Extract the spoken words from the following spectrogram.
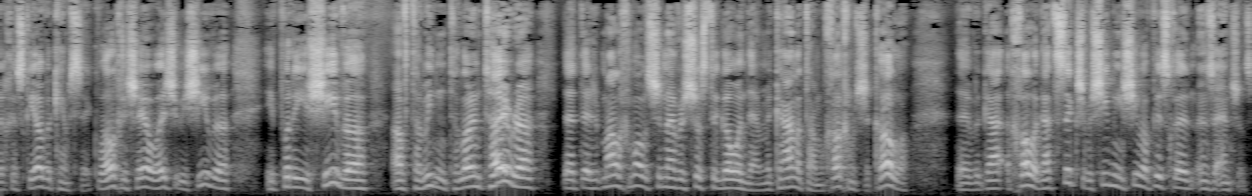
Chizkiyahu became sick. He put a yeshiva of Talmidim to learn Torah that the Malach shouldn't have a to go in there. Mekanatam Chacham Shekola. The Chola got sick. Yeshiva Yeshiva Pischa in his entrance.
